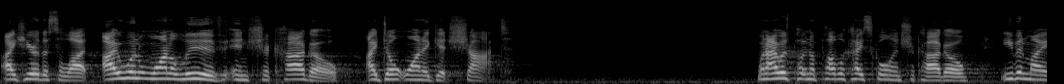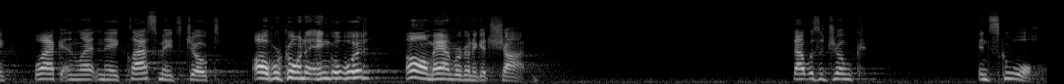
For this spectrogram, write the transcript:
I hear this a lot. I wouldn't want to live in Chicago. I don't want to get shot. When I was put in a public high school in Chicago, even my black and Latinx classmates joked, Oh, we're going to Englewood? Oh man, we're going to get shot. That was a joke in school.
